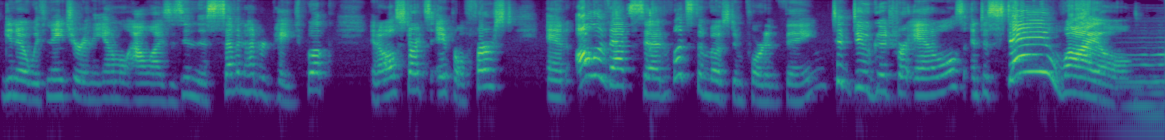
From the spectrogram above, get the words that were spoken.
you know, with nature and the animal allies is in this 700 page book. It all starts April 1st. And all of that said, what's the most important thing? To do good for animals and to stay wild.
